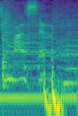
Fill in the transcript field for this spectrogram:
to myself.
